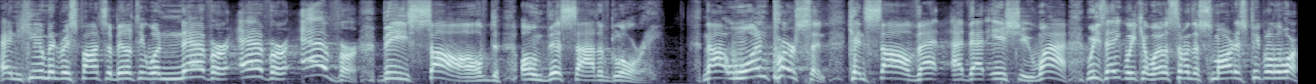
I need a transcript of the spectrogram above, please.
and human responsibility will never, ever, ever be solved on this side of glory. Not one person can solve that, uh, that issue. Why? We think we can, well, some of the smartest people in the world,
